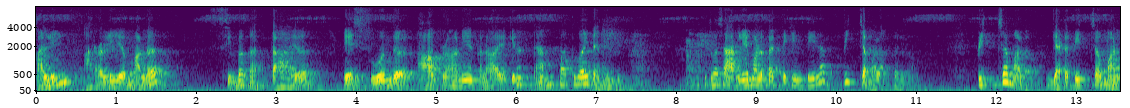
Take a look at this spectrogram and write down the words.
කලින් අරලිය මල සිඹගත්තාය ඒ සුවඳ ආග්‍රහණය කළාය කියන තැම්පතුවයි දැනෙන්නේ. ඊට පස්සේ අරලිය මල පැත්තකින් තියලා පිච්ච මලක් වෙනවා. පිච්ච මල, ගැට පිච්ච මල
